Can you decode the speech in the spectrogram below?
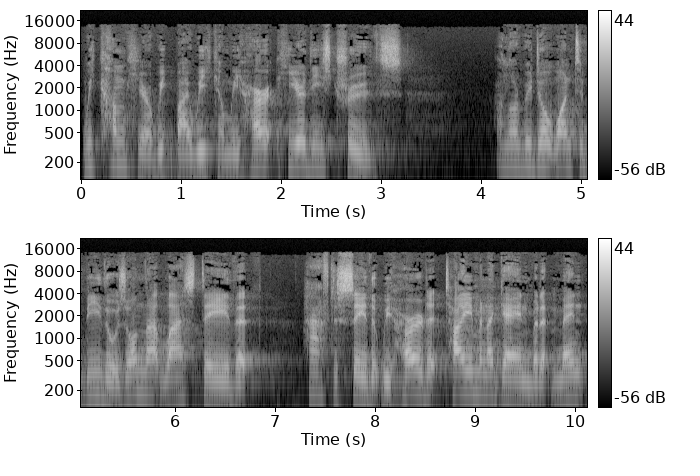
we come here week by week and we hear these truths. And Lord, we don't want to be those on that last day that have to say that we heard it time and again, but it meant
